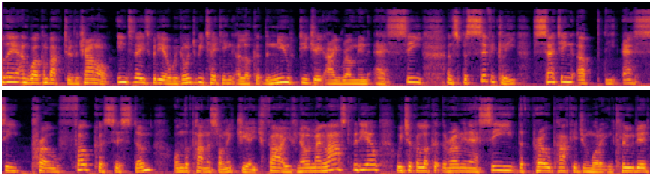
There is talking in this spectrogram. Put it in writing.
there and welcome back to the channel. In today's video we're going to be taking a look at the new DJI Ronin SC and specifically setting up the SC Pro focus system on the Panasonic GH5. Now in my last video we took a look at the Ronin SC, the Pro package and what it included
